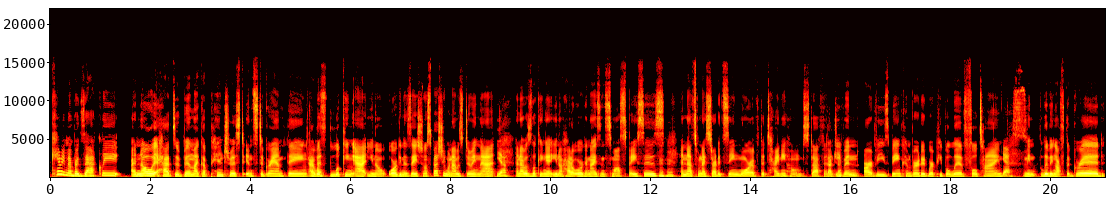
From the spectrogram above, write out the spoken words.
can't remember exactly. I know it had to have been like a Pinterest, Instagram thing. I was looking at, you know, organizational, especially when I was doing that. Yeah. And I was looking at, you know, how to organize in small spaces. Mm-hmm. And that's when I started seeing more of the tiny home stuff and Gotcha. even RVs being converted where people live full time. Yes. I mean, living off the grid,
